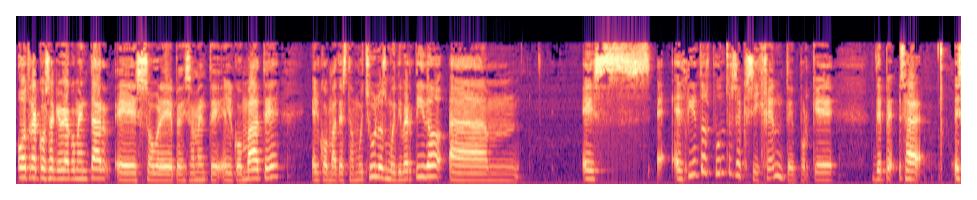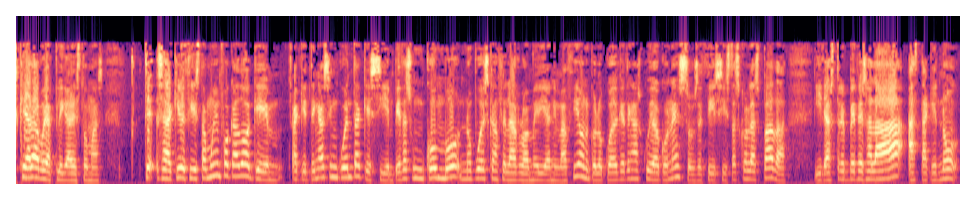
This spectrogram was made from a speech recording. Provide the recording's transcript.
Otra cosa que voy a comentar es sobre precisamente el combate. El combate está muy chulo, es muy divertido es en ciertos puntos exigente, porque o sea, es que ahora voy a explicar esto más. o sea, quiero decir, está muy enfocado a que, a que tengas en cuenta que si empiezas un combo no puedes cancelarlo a media animación, con lo cual que tengas cuidado con eso. Es decir, si estás con la espada y das tres veces a la A, hasta que no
